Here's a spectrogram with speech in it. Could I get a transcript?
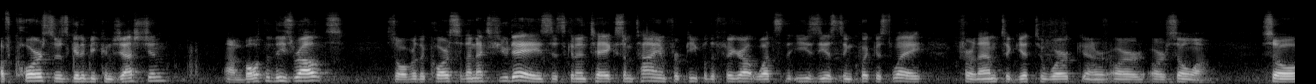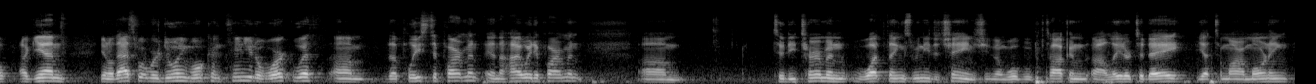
Of course, there's gonna be congestion on both of these routes. So over the course of the next few days, it's gonna take some time for people to figure out what's the easiest and quickest way for them to get to work or, or, or so on. So again, you know, that's what we're doing. We'll continue to work with, um, the police department and the highway department, um, to determine what things we need to change. You know, we'll be talking, uh, later today, yet tomorrow morning,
